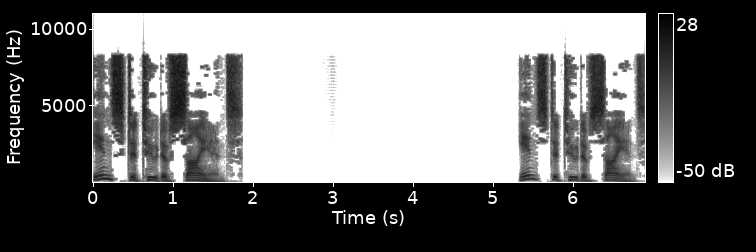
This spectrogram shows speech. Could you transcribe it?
Institute of Science Institute of Science,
